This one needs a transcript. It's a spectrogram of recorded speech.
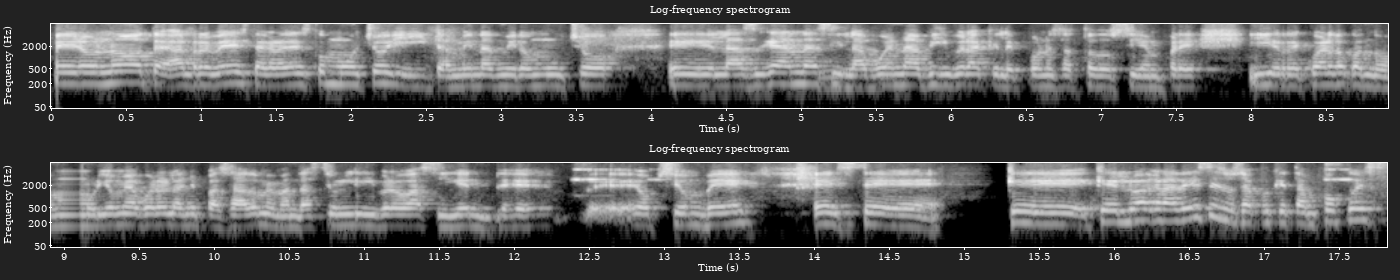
Pero no, al revés, te agradezco mucho y también admiro mucho eh, las ganas y la buena vibra que le pones a todo siempre. Y recuerdo cuando murió mi abuelo el año pasado, me mandaste un libro así en opción B, este que, que, lo agradeces, o sea, porque tampoco es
